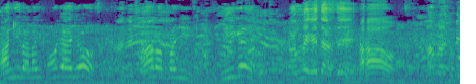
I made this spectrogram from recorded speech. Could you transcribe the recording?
ਹਾਂਜੀ ਲਾਲਾ ਜੀ ਪਹੁੰਚ ਆਏ ਜੋ ਹਾਂਜੀ ਹਾਂ ਬਾਬਾ ਜੀ ਠੀਕ ਹੈ ਕੰਮ ਹੈਗੇ ਦੱਸ ਦੇ ਆਹੋ ਕੰਮ ਹੈ ਛੁੱਟੀ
